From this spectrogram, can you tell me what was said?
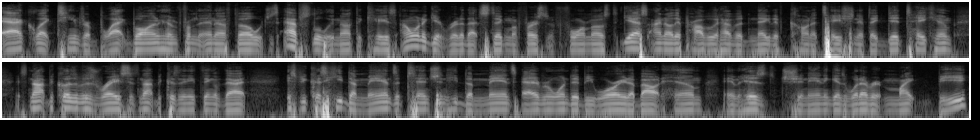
act like teams are blackballing him from the NFL, which is absolutely not the case. I want to get rid of that stigma first and foremost. Yes, I know they probably would have a negative connotation if they did take him. It's not because of his race, it's not because of anything of that. It's because he demands attention. He demands everyone to be worried about him and his shenanigans, whatever it might be.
